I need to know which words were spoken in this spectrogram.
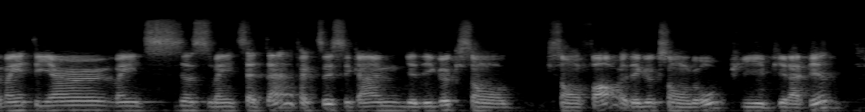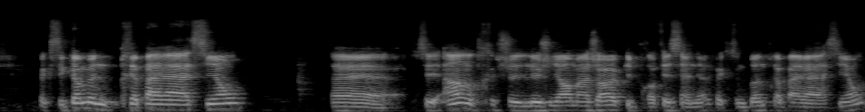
21, 26, 27 ans. Fait que c'est quand même, il y a des gars qui sont qui sont forts, il y a des gars qui sont gros puis, puis rapides. c'est comme une préparation euh, c'est entre le junior majeur et le professionnel. c'est une bonne préparation.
